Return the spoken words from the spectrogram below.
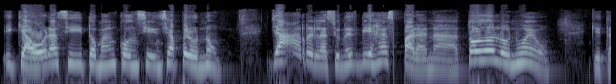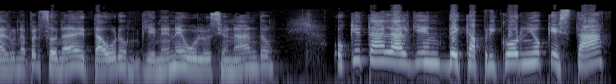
y que ahora sí toman conciencia, pero no, ya relaciones viejas para nada, todo lo nuevo. ¿Qué tal una persona de Tauro? Vienen evolucionando. ¿O qué tal alguien de Capricornio que está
